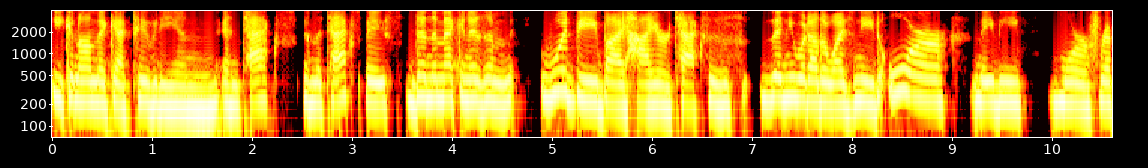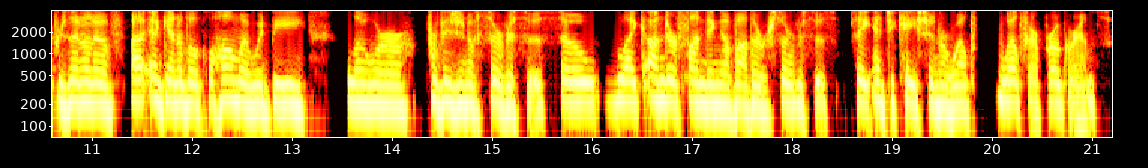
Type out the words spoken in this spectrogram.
economic activity and, and tax in the tax base, then the mechanism would be by higher taxes than you would otherwise need, or maybe more representative, uh, again, of Oklahoma would be lower provision of services. So, like underfunding of other services, say education or wealth, welfare programs.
